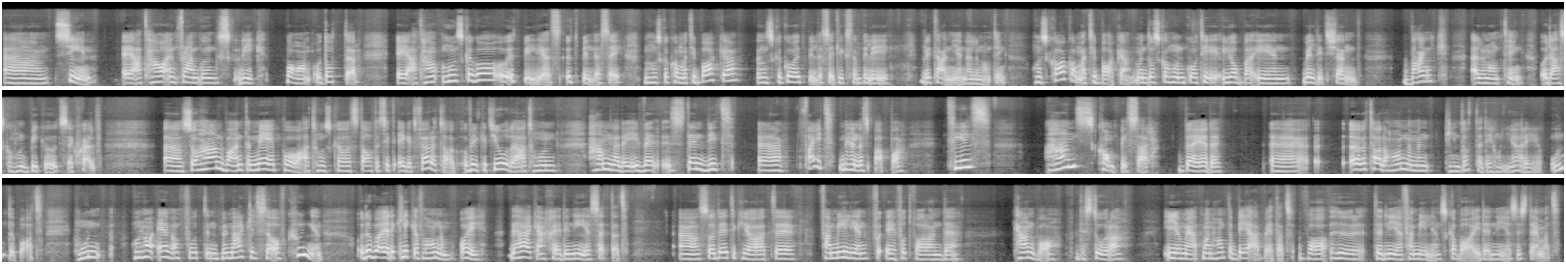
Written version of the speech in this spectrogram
eh, syn är att ha en framgångsrik barn och dotter är att han, hon ska gå och utbilda, utbilda sig. Men hon ska komma tillbaka. Hon ska gå och utbilda sig till exempel i Britannien eller någonting. Hon ska komma tillbaka, men då ska hon gå till jobba i en väldigt känd bank eller någonting och där ska hon bygga ut sig själv. Eh, så han var inte med på att hon ska starta sitt eget företag, vilket gjorde att hon hamnade i ständigt eh, fight med hennes pappa. Tills hans kompisar började eh, övertala honom. Men din dotter, det hon gör är underbart. Hon, hon har även fått en bemärkelse av kungen. Och då började det klicka för honom. Oj, det här kanske är det nya sättet. Uh, så det tycker jag att familjen är fortfarande kan vara det stora i och med att man har inte bearbetat vad, hur den nya familjen ska vara i det nya systemet.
